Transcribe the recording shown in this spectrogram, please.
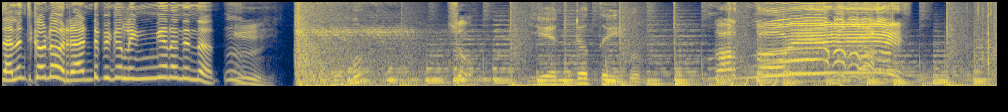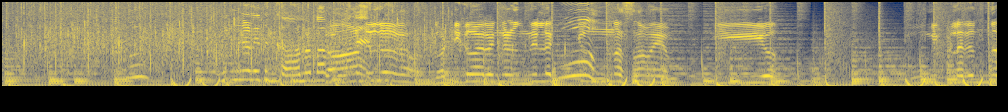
challenge കണ്ടോ? രണ്ട് ഫിംഗറിൽ ഇങ്ങനെ നിന്ന്. എന്റെ ദൈവം. കർത്താവേ. നിങ്ങളിത് നിലക്കുന്ന സമയം. അയ്യോ. ഭൂമി പിളരുന്ന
